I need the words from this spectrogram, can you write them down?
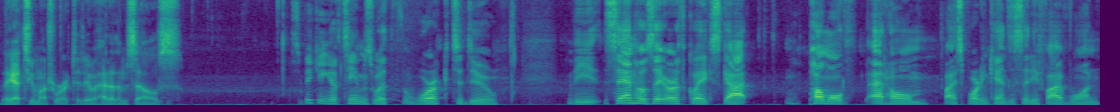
They got too much work to do ahead of themselves. Speaking of teams with work to do, the San Jose Earthquakes got pummeled at home by Sporting Kansas City 5 1.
